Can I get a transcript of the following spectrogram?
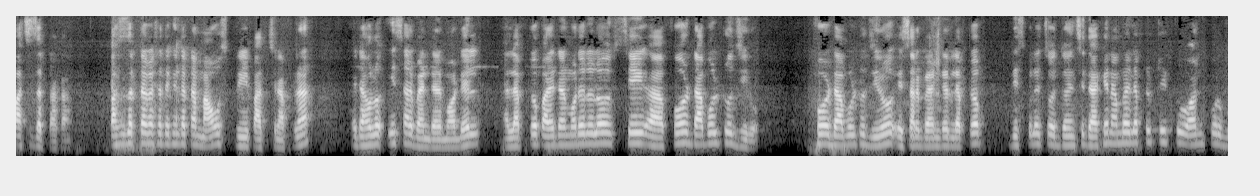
পাঁচ হাজার টাকা। পাঁচ হাজার টাকার সাথে কিন্তু একটা মাউস ফ্রি পাচ্ছেন আপনারা। এটা হলো এসআর ব্র্যান্ডের মডেল ল্যাপটপ আর এটার মডেল হলো C four double two zero four double two zero SR ব্র্যান্ডের ল্যাপটপ ডিসপ্লে চোদ্দ ইঞ্চি দেখেন আমরা ল্যাপটপটি একটু অন করব।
